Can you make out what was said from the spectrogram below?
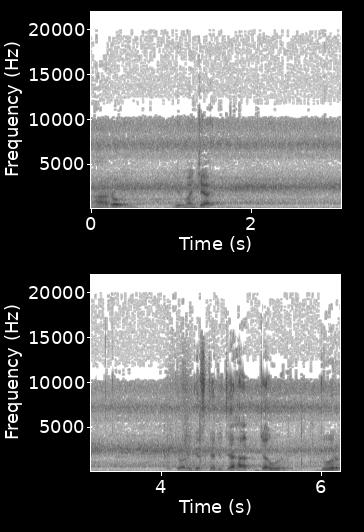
Haro ieu mah ja. Kecuali geus jadi jahat jaur jur.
